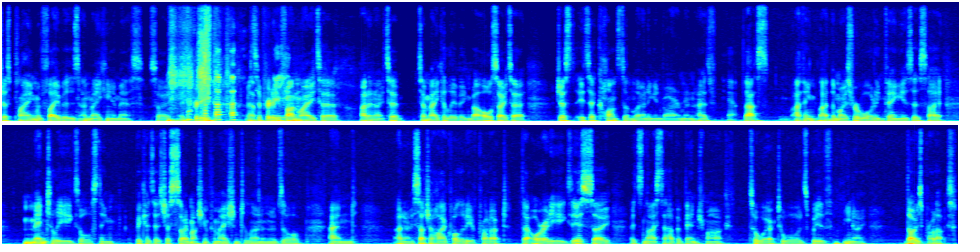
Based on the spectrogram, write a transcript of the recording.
just playing with flavors and making a mess. So it's pretty, it's a pretty fun way to, I don't know, to to make a living, but also to just it's a constant learning environment. As Yeah. that's I think like the most rewarding thing is it's like mentally exhausting because there's just so much information to learn and absorb, and I don't know such a high quality of product that already exists. So it's nice to have a benchmark to work towards with you know those products.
